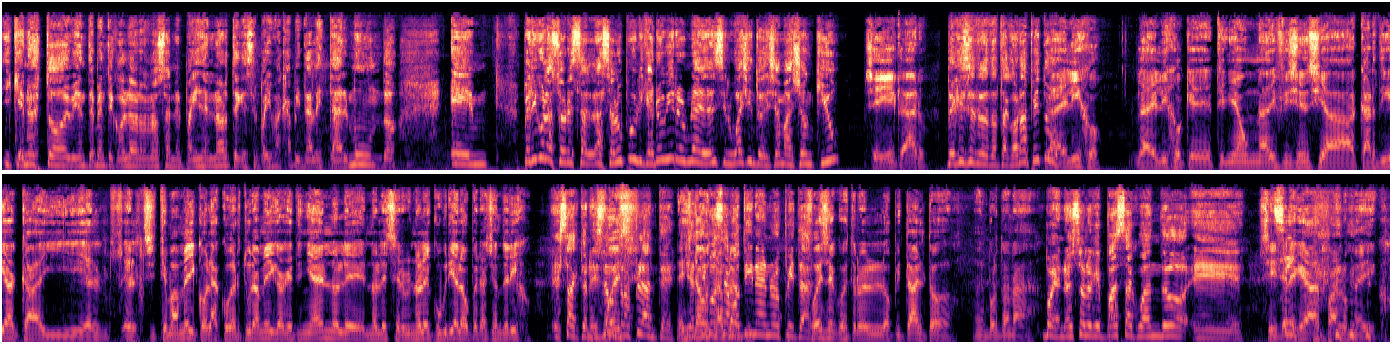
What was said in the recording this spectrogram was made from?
y que no es todo, evidentemente, color rosa en el país del norte, que es el país más capitalista del mundo. Eh, películas sobre la salud pública. ¿No vieron una de Denzel Washington que se llama John Q? Sí, claro. ¿De qué se trata? ¿Te acordás, Pitu? La del hijo. La del hijo que tenía una deficiencia cardíaca y el, el sistema médico, la cobertura médica que tenía él no le, no le, no le cubría la operación del hijo. Exacto, necesitaba un trasplante. Y el tipo se amotina en un hospital. Fue secuestró el hospital, todo. No importó nada. Bueno, eso es lo que pasa cuando. eh, Sí, tenés Sí. que dar para los médicos.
